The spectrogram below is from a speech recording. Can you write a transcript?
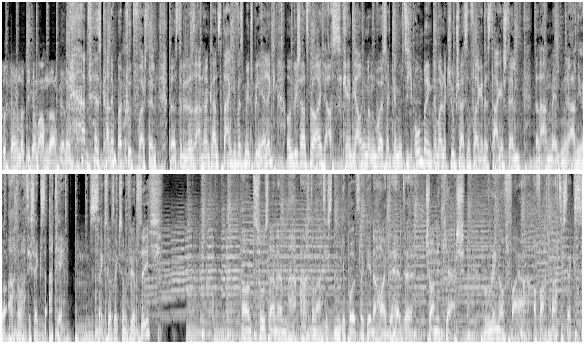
Das kann ich mir sicher am Abend anhören. Ja. Das kann ich mir gut vorstellen, dass du dir das anhören kannst. Danke fürs Mitspielen, Erik. Und wie schaut's bei euch aus? Kennt ihr auch jemanden, wo ihr sagt, ihr müsst sich unbedingt einmal der Klugscheißer-Frage des Tages stellen? Dann anmelden, Radio 886 AT. 6.46 Uhr. Und zu seinem 88. Geburtstag, den er heute hätte, Johnny Cash, Ring of Fire auf 88.6.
